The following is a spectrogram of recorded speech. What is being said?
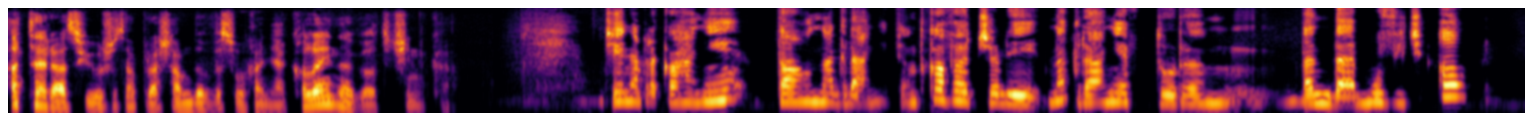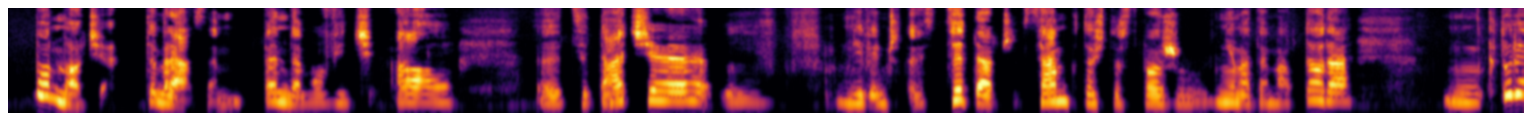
A teraz już zapraszam do wysłuchania kolejnego odcinka. Dzień dobry, kochani. To nagranie piątkowe, czyli nagranie, w którym będę mówić o Bonmocie. Tym razem będę mówić o e, cytacie. Nie wiem, czy to jest cytat, czy sam ktoś to stworzył, nie ma tam autora, który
